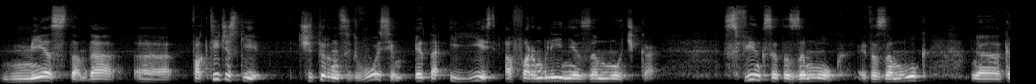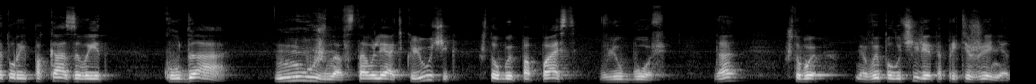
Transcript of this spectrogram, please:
местом, да, э, фактически 14.8 это и есть оформление замочка. Сфинкс это замок, это замок, который показывает, куда нужно вставлять ключик, чтобы попасть в любовь, да? чтобы вы получили это притяжение.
